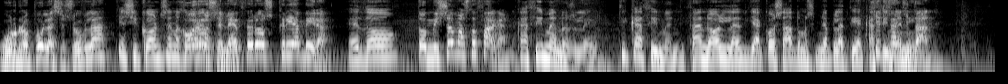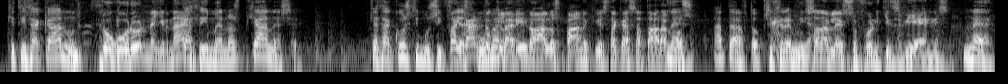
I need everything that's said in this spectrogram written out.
Γουρνοπούλα στη σούβλα, Και σηκώνεις ένα χορός χορέψει. ελεύθερος, κρύα μπύρα. Εδώ Το μισό μας το φάγανε. καθήμενος λέει. Τι καθήμενοι. Θα είναι όλοι δηλαδή 200 άτομα σε μια πλατεία Και τι θα καθήμενοι. κοιτάνε; Και τι θα κάνουν; Το γουρούνι να γυρνάει; Καθήμενος πιάνεσαι. Και θα ακούς τη μουσική Θα ας κάνει το πούμε. κλαρίνο άλλος πάνω και θα κάνει ατάραχο. Ναι, άτα αυτό, ψυχραιμία. Σαν να βλέπεις τη συμφωνική της Βιέννης. Ναι,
